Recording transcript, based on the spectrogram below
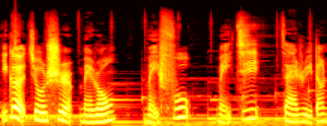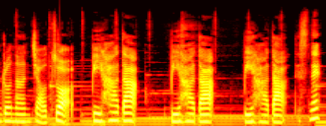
一个就是美容、美肤、美肌，在日语当中呢叫做比哈达、比哈达、比哈达，ですね。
